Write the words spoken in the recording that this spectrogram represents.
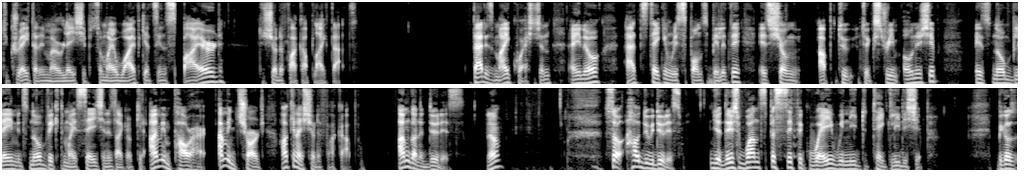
to create that in my relationship so my wife gets inspired to show the fuck up like that? That is my question. And you know, at taking responsibility it's showing up to, to extreme ownership. It's no blame, it's no victimization. It's like, okay, I'm in power here. I'm in charge. How can I shut the fuck up? I'm gonna do this. You know? So how do we do this? Yeah, there's one specific way we need to take leadership. Because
